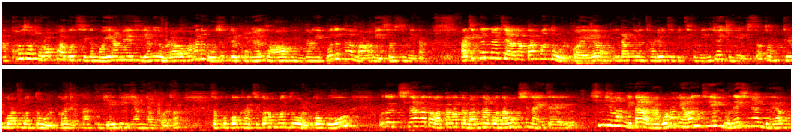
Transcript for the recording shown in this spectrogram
다 커서 졸업하고 지금 뭐 1학년에서 2학년 올라가고 하는 모습들 보면서 굉장히 뿌듯한 마음이 있었습니다. 아직 끝나지 않았고 한 번 더 올 거예요. 1학년 자료집이 지금 인쇄 중에 있어서 들고 한 번 더 올 거니까 그 예비 2학년 거죠. 그래서 그거 가지고 한 번 더 올 거고 또 지나가다 왔다 갔다 만나거나 혹시나 이제 심심합니다 라고 하면 DM 보내시면 돼요.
